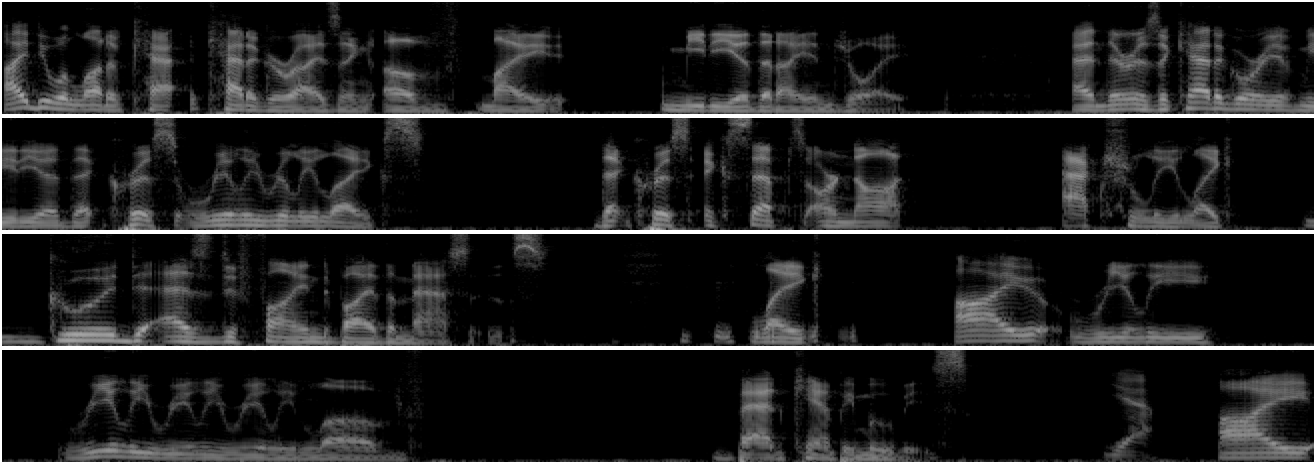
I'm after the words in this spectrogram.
I do a lot of ca- categorizing of my media that I enjoy. And there is a category of media that Chris really really likes that Chris accepts are not actually like good as defined by the masses. like I really really really really love bad campy movies. Yeah. I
